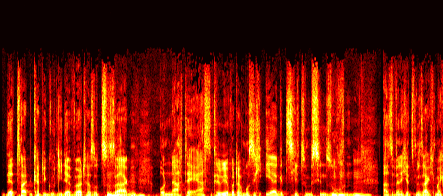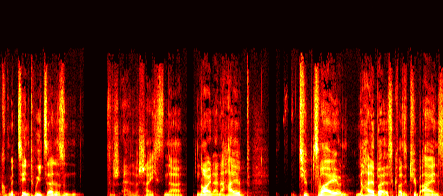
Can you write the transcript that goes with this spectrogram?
der zweiten Kategorie der Wörter sozusagen. Mhm, mhm, und nach der ersten Kategorie der Wörter muss ich eher gezielt so ein bisschen suchen. Mhm, mhm. also wenn ich jetzt mir sage, ich mal, ich gucke mir zehn Tweets an, das sind also wahrscheinlich sind da neuneinhalb Typ 2 und ein halber ist quasi Typ 1.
